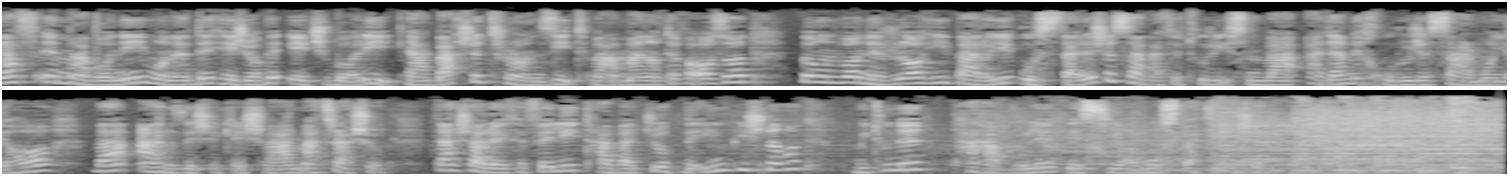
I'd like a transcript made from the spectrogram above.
رفع موانعی مانند حجاب اجباری در بخش ترانزیت و مناطق آزاد به عنوان راهی برای گسترش صنعت توریسم و عدم خروج سرمایه ها و ارزش کشور مطرح شد. در شرایط فعلی توجه به این پیشنهاد می‌تونه تحول بسیار مثبتی بشه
